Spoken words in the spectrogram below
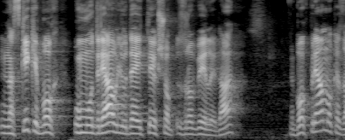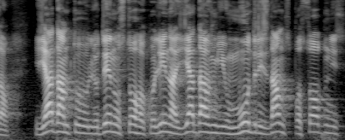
Наскільки Бог умудряв людей тих, щоб зробили. Да? Бог прямо казав: я дам ту людину з того коліна, я дам їй мудрість, дам способність,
